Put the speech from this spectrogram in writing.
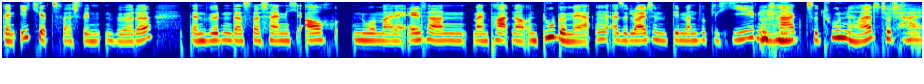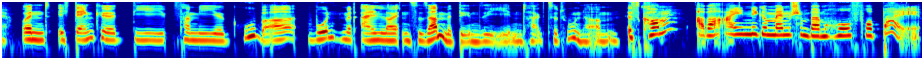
wenn ich jetzt verschwinden würde, dann würden das wahrscheinlich auch nur meine Eltern, mein Partner und du bemerken. Also Leute, mit denen man wirklich jeden mhm. Tag zu tun hat. Total. Und ich denke, die Familie Gruber wohnt mit allen Leuten zusammen, mit denen sie jeden Tag zu tun haben. Es kommen aber einige Menschen beim Hof vorbei.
